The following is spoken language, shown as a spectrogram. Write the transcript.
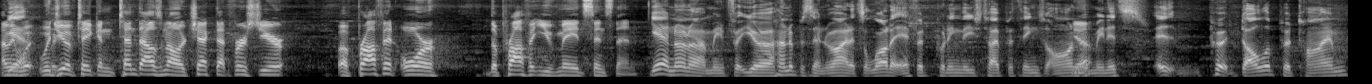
I mean, Yeah, w- would you have taken ten thousand dollar check that first year of profit, or the profit you've made since then? Yeah, no, no. I mean, for, you're 100% right. It's a lot of effort putting these type of things on. Yeah. I mean, it's it, per dollar per time.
